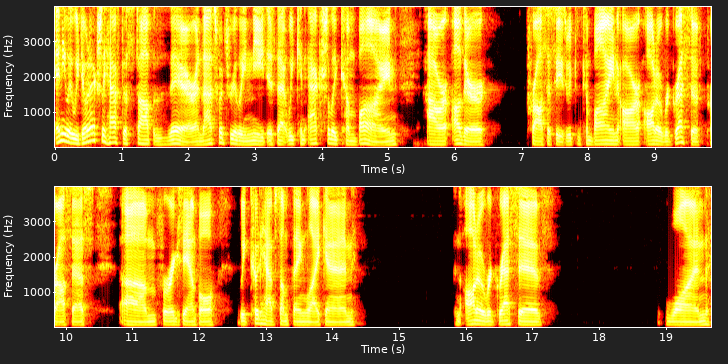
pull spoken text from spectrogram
anyway, we don't actually have to stop there, and that's what's really neat is that we can actually combine our other processes. We can combine our autoregressive process. Um, for example, we could have something like an an autoregressive one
